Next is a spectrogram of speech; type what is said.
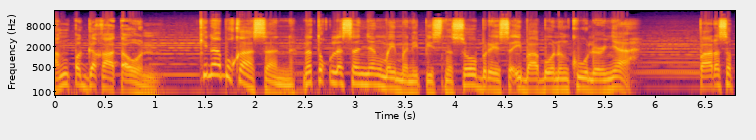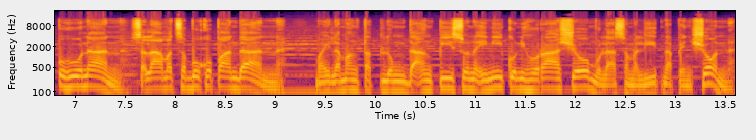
ang pagkakataon. Kinabukasan, natuklasan niyang may manipis na sobre sa ibabaw ng cooler niya. Para sa puhunan, salamat sa buko pandan. May lamang tatlong daang piso na iniko ni Horacio mula sa maliit na pensyon.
